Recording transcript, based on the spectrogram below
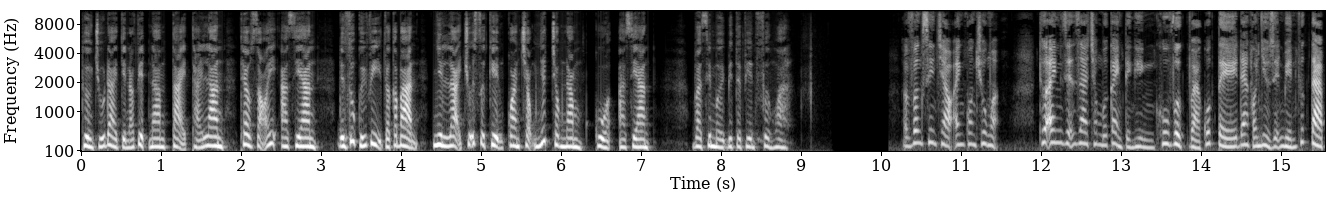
thường trú Đài Tiếng Nói Việt Nam tại Thái Lan, theo dõi ASEAN, để giúp quý vị và các bạn nhìn lại chuỗi sự kiện quan trọng nhất trong năm của ASEAN. Và xin mời biên tập viên Phương Hoa. Vâng, xin chào anh Quang Trung ạ. Thưa anh, diễn ra trong bối cảnh tình hình khu vực và quốc tế đang có nhiều diễn biến phức tạp,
